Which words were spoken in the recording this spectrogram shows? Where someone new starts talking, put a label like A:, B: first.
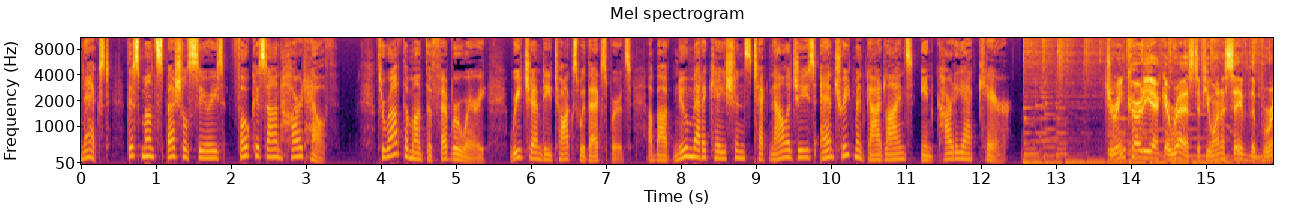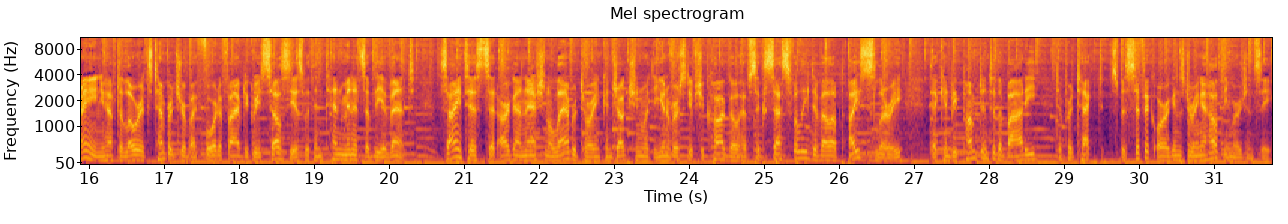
A: Next, this month's special series, Focus on Heart Health. Throughout the month of February, ReachMD talks with experts about new medications, technologies, and treatment guidelines in cardiac care.
B: During cardiac arrest, if you want to save the brain, you have to lower its temperature by 4 to 5 degrees Celsius within 10 minutes of the event. Scientists at Argonne National Laboratory, in conjunction with the University of Chicago, have successfully developed ice slurry that can be pumped into the body to protect specific organs during a health emergency.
